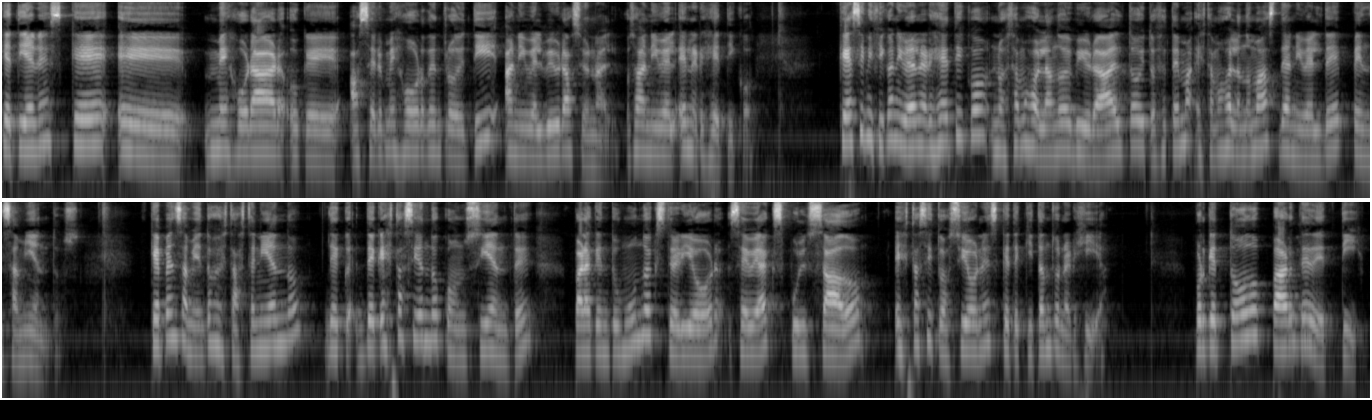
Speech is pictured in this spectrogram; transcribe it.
que tienes que eh, mejorar o que hacer mejor dentro de ti a nivel vibracional, o sea, a nivel energético. ¿Qué significa a nivel energético? No estamos hablando de vibra alto y todo ese tema, estamos hablando más de a nivel de pensamientos. ¿Qué pensamientos estás teniendo? ¿De, de qué estás siendo consciente para que en tu mundo exterior se vea expulsado estas situaciones que te quitan tu energía? Porque todo parte de ti.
